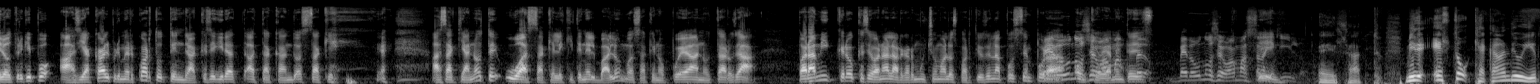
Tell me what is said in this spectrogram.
el otro equipo, así acaba el primer cuarto, tendrá que seguir at- atacando hasta que, hasta que anote o hasta que le quiten el balón o hasta que no pueda anotar. O sea, para mí creo que se van a alargar mucho más los partidos en la postemporada. Pero uno, se va más, obviamente pero, es- pero uno se va más Sí. tranquilo. Exacto. Mire, esto que acaban de oír,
